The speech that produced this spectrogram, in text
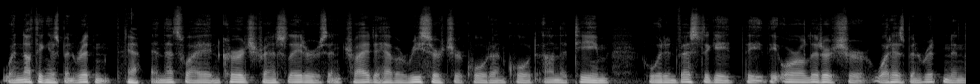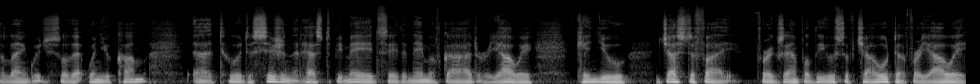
when nothing has been written. Yeah. And that's why I encourage translators and try to have a researcher, quote unquote, on the team who would investigate the, the oral literature, what has been written in the language, so that when you come uh, to a decision that has to be made, say the name of God or Yahweh, can you justify, for example, the use of Chauta for Yahweh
